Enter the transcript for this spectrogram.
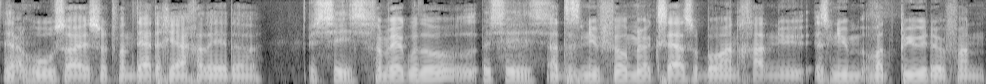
En ja. hoe zou je een soort van 30 jaar geleden... Precies. Snap je wat ik bedoel? Precies. Het is nu veel meer accessible en gaat nu, is nu wat puurder van...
